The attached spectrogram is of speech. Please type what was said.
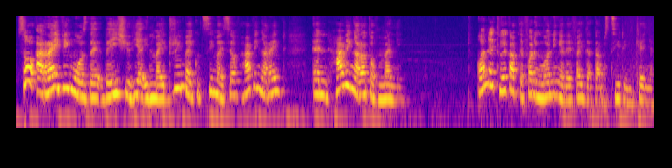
So arriving was the, the issue here. In my dream, I could see myself having arrived and having a lot of money. Only to wake up the following morning and I find that I'm still in Kenya.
